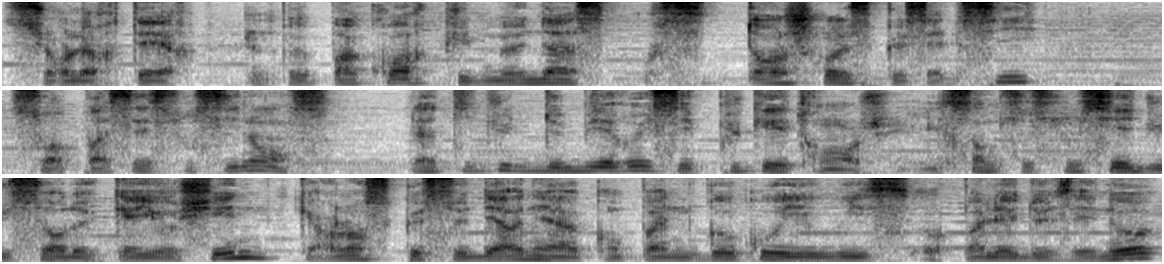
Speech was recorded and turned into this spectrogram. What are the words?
sur leur terre? Je ne peux pas croire qu'une menace aussi dangereuse que celle-ci soit passée sous silence. L'attitude de Beerus est plus qu'étrange. Il semble se soucier du sort de Kaioshin, car lorsque ce dernier accompagne Goku et Whis au palais de Zeno,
